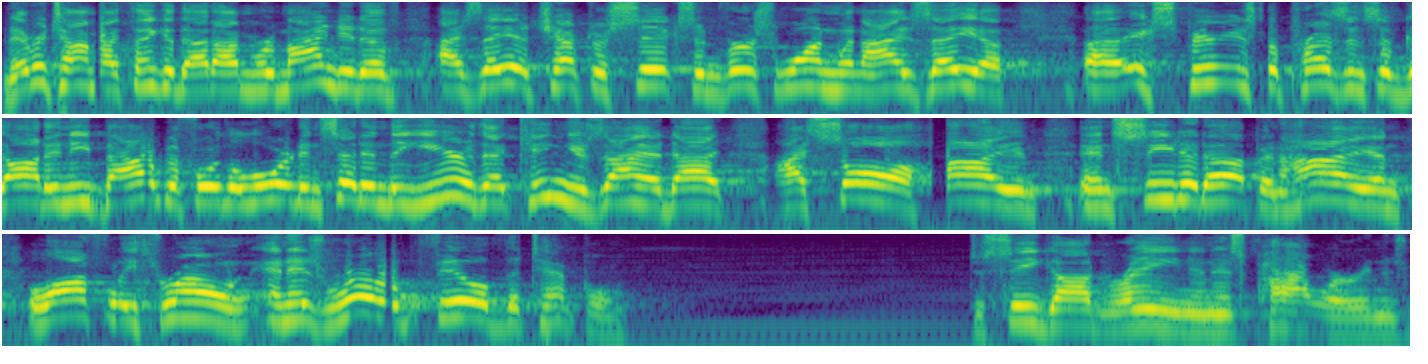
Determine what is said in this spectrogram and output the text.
And every time I think of that, I'm reminded of Isaiah chapter 6 and verse 1 when Isaiah uh, experienced the presence of God and he bowed before the Lord and said, In the year that King Uzziah died, I saw high and, and seated up and high and lofty throne, and his robe filled the temple. To see God reign in his power and his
